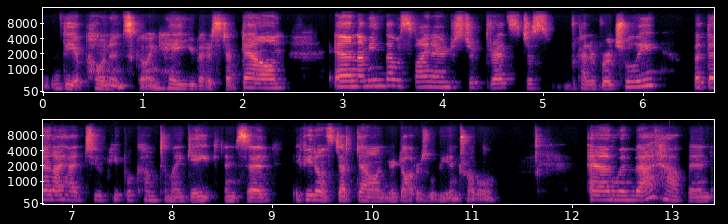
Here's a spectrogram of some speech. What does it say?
the opponents going, hey, you better step down. And I mean, that was fine. I understood threats just kind of virtually. But then I had two people come to my gate and said, if you don't step down, your daughters will be in trouble. And when that happened,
